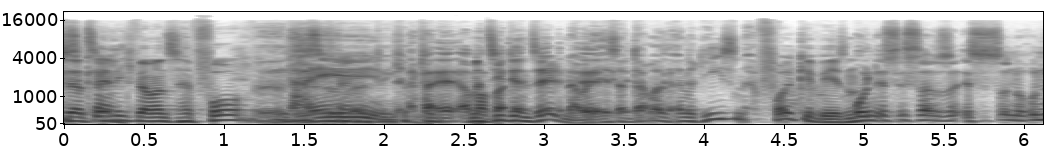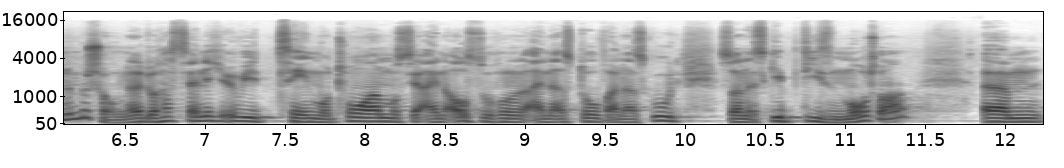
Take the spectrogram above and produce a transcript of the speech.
tatsächlich, keinen. wenn man es hervor... äh, Nein, ich hab aber- den, aber- man sieht den selten, aber der ist ja damals ein Riesenerfolg gewesen. Und es ist, also, es ist so eine runde Mischung. Ne? Du hast ja nicht irgendwie zehn Motoren, musst dir einen aussuchen und einer ist doof, einer ist gut, sondern es gibt diesen Motor. Ähm,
